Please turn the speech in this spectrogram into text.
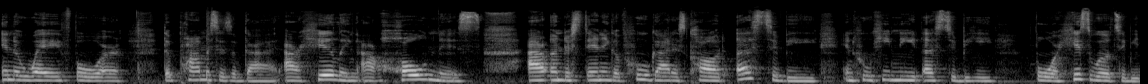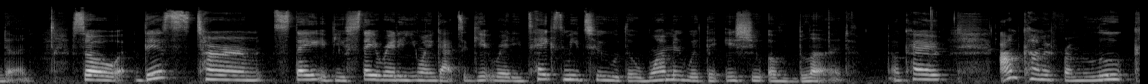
in a way for the promises of God, our healing, our wholeness, our understanding of who God has called us to be and who he need us to be for his will to be done. So this term stay if you stay ready, you ain't got to get ready takes me to the woman with the issue of blood. Okay? I'm coming from Luke.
